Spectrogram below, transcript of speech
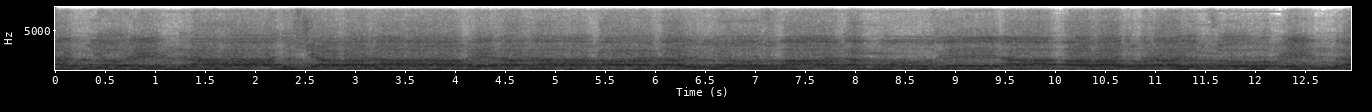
स्वज्ञोरेन्द्रः दुश्यपदा प्रस्माको सेना अवसो इन्द्रमे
